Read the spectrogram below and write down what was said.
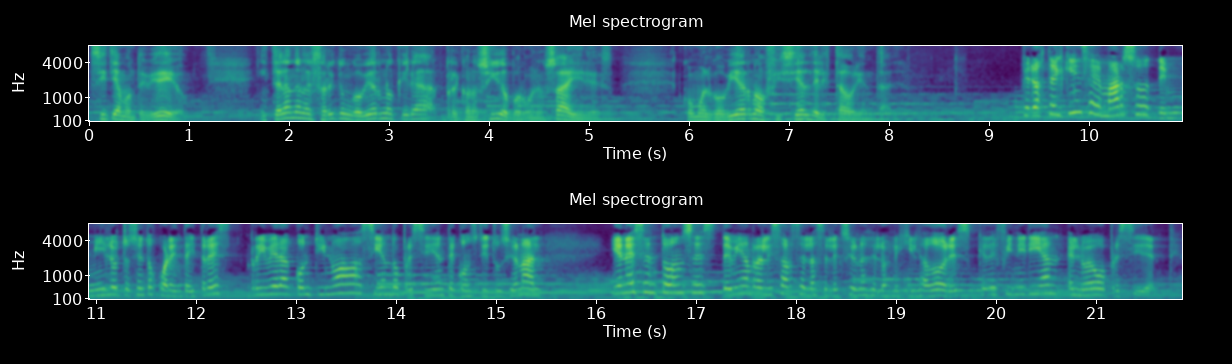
sitia Montevideo, instalando en el Cerrito un gobierno que era reconocido por Buenos Aires como el gobierno oficial del Estado Oriental. Pero hasta el 15 de marzo de 1843, Rivera continuaba siendo presidente constitucional y en ese entonces debían realizarse las elecciones de los legisladores que definirían el nuevo presidente.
